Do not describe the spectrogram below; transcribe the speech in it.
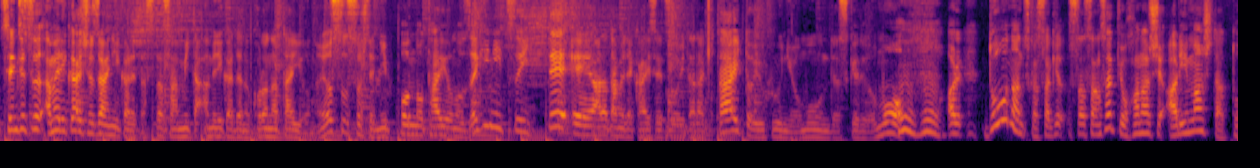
先日アメリカへ取材に行かれた須田さん見たアメリカでのコロナ対応の様子そして日本の対応の是非について、えー改めて解説をいただきたいというふうに思うんですけれども、あれどうなんですか？さっき須田さんさっきお話ありました通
